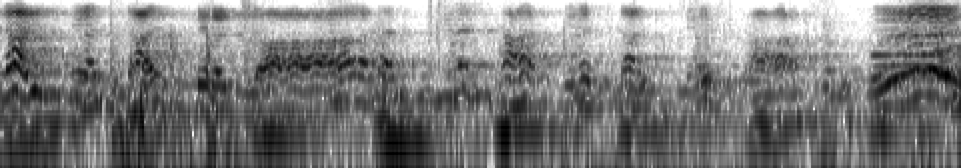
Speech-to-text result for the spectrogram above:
l'albera, l'albera, l'albera, l'albera, l'albera, l'albera,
